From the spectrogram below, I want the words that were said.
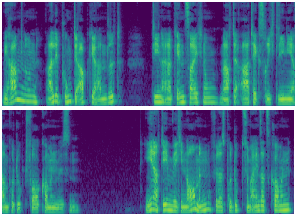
Wir haben nun alle Punkte abgehandelt, die in einer Kennzeichnung nach der ATEX-Richtlinie am Produkt vorkommen müssen. Je nachdem, welche Normen für das Produkt zum Einsatz kommen,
